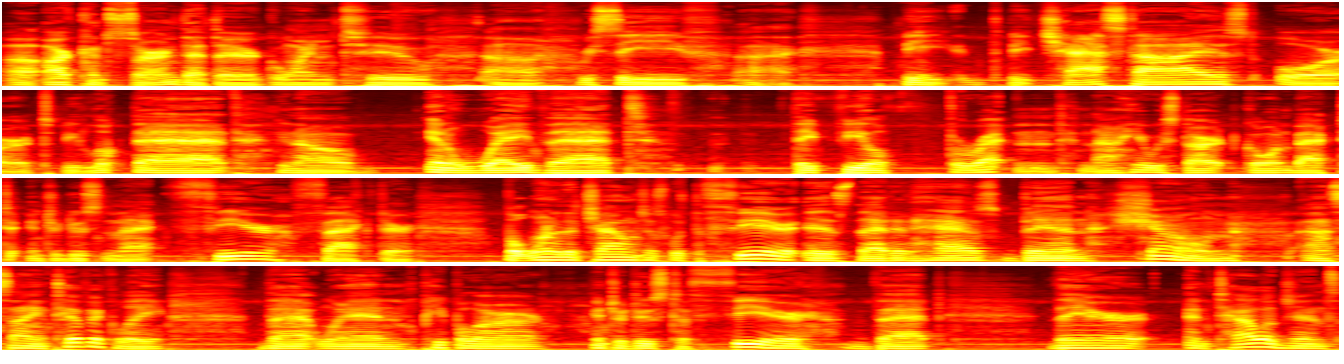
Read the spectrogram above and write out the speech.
uh, are concerned that they're going to uh, receive. Uh, be to be chastised or to be looked at, you know, in a way that they feel threatened. Now here we start going back to introducing that fear factor but one of the challenges with the fear is that it has been shown uh, scientifically that when people are introduced to fear, that their intelligence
